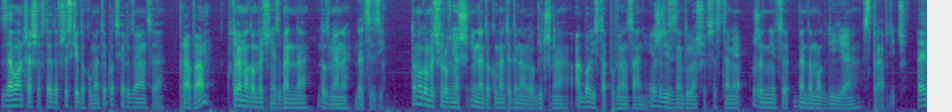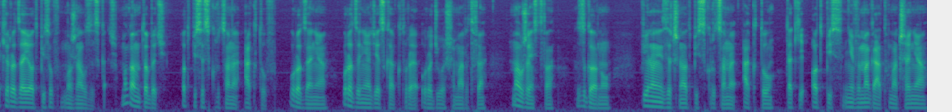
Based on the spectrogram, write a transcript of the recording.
Załącza się wtedy wszystkie dokumenty potwierdzające prawa, które mogą być niezbędne do zmiany decyzji. To mogą być również inne dokumenty genealogiczne albo lista powiązań. Jeżeli znajdują się w systemie, urzędnicy będą mogli je sprawdzić. A jakie rodzaje odpisów można uzyskać? Mogą to być odpisy skrócone aktów urodzenia, urodzenia dziecka, które urodziło się martwe, małżeństwa, zgonu, wielojęzyczny odpis skrócony aktu. Taki odpis nie wymaga tłumaczenia,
